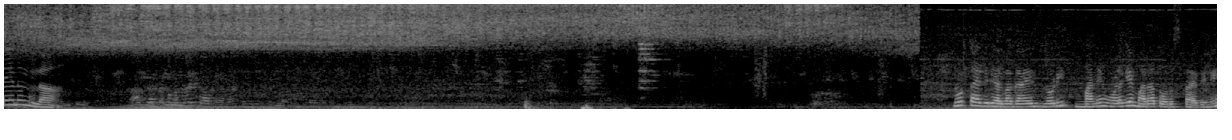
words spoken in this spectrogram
ಏನು ಇಲ್ಲ. ನೋಡ್ತಾ ಇದ್ದೀರಿ ಅಲ್ವಾ ಗೈಸ್ ನೋಡಿ ಮನೆ ಒಳಗೆ ಮರ ತೋರಿಸ್ತಾ ಇದ್ದೀನಿ.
